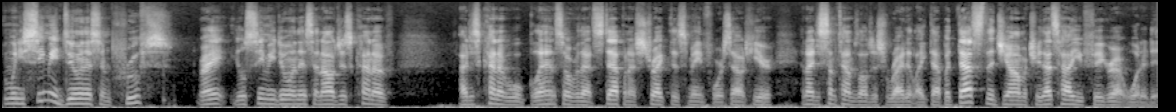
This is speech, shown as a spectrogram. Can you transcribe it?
when you see me doing this in proofs, right, you'll see me doing this, and I'll just kind of I just kind of will glance over that step and I strike this main force out here and I just sometimes I'll just write it like that. But that's the geometry. That's how you figure out what it is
